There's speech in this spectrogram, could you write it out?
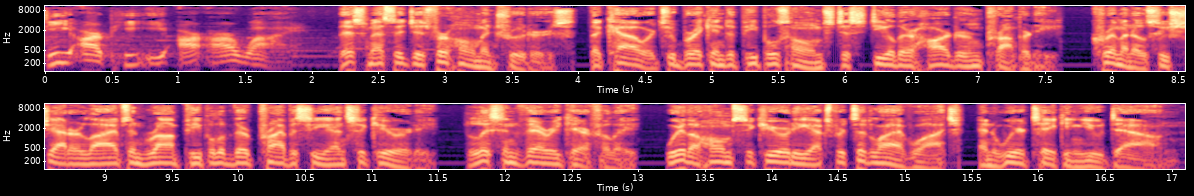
D-R-P-E-R-R-Y. This message is for home intruders, the cowards who break into people's homes to steal their hard-earned property. Criminals who shatter lives and rob people of their privacy and security. Listen very carefully. We're the home security experts at LiveWatch, and we're taking you down.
